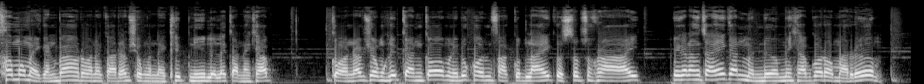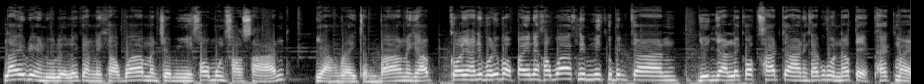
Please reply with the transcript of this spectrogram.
เข้ามาใหม่กันบ้างรอในการรับชมกันในคลิปนี้เลยแล้วกันนะครับ ก่อนรับชมคลิปกันก็มาเลยทุกคนฝากกดไลค์กด subscribe เป็นกำลังใจให้กันเหมือนเดิมนะครับ ก็เรามาเริ่มไล่เรียงดูเลยแล้วกันนะครับ ว่ามันจะมีข้อมูลข่าวสารอย่างไรกันบ้างนะครับ ก็อย่างที่ผมได้บอกไปนะครับว่าคลิปนี้คือเป็นการยืนยันและก็คาดการณ์ครับทุกคนนักเตะแพ็คใหม่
